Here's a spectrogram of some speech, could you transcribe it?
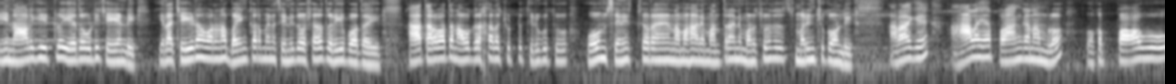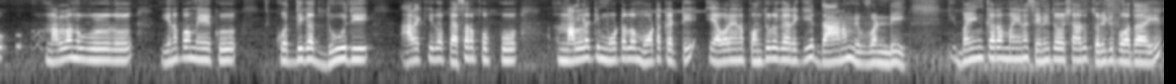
ఈ నాలుగిట్లో ఏదో ఒకటి చేయండి. ఇలా చేయడం వలన భయంకరమైన శని దోషాలు తొలగిపోతాయి. ఆ తర్వాత నవగ్రహాల చుట్టూ తిరుగుతూ ఓం శనిశ్వరాయ నమ అనే మంత్రాన్ని మనసును స్మరించుకోండి. అలాగే ఆలయ ప్రాంగణంలో ఒక పావు నల్ల నువ్వులు ఇనప మేకు కొద్దిగా దూది అరకిలో పెసరపప్పు నల్లటి మూటలో మూట కట్టి ఎవరైనా పంతులు గారికి దానం ఇవ్వండి. భయంకరమైన శని దోషాలు తొలగిపోతాయి.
